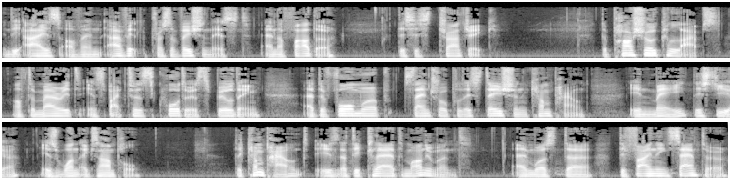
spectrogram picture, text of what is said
In the eyes of an avid preservationist and a father, this is tragic. The partial collapse of the Married Inspector's Quarters building at the former Central Police Station compound in May this year is one example. The compound is a declared monument and was the defining center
